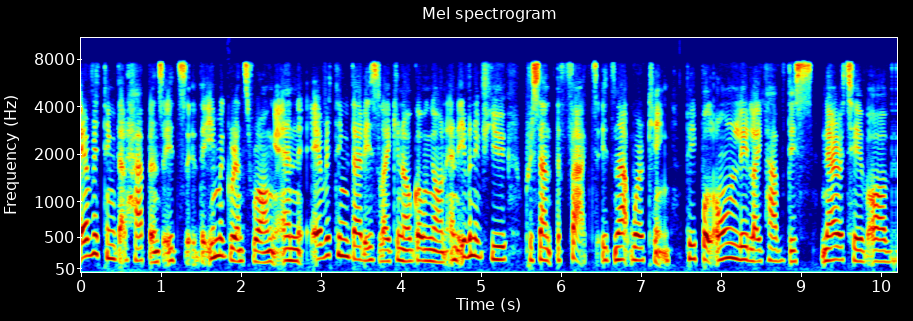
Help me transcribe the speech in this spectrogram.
Everything that happens, it's the immigrants wrong and everything that is like, you know, going on. And even if you present the facts, it's not working. People only like have this narrative of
